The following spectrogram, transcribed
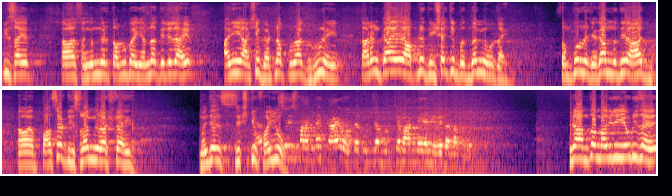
पी साहेब संगमनेर तालुका यांना दिलेलं आहे. आणि अशी घटना पुन्हा घडू नये. कारण काय? आपल्या देशाची बदनामी होत आहे. संपूर्ण जगामध्ये आज पासष्ट इस्लामी राष्ट्र आहेत. म्हणजे सिक्स्टी फाईव्ह. काय होत्या तुमच्या मुख्य मागण्या या निवेदनामध्ये? आमचं मागणी एवढीच आहे.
